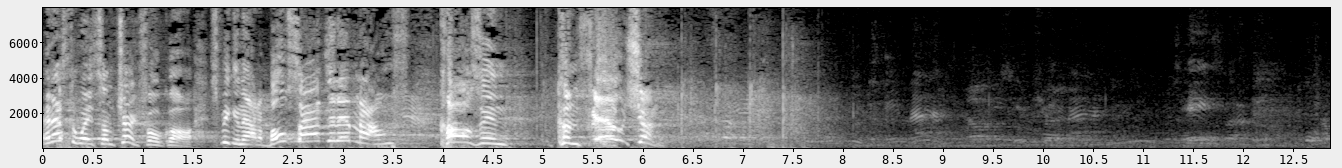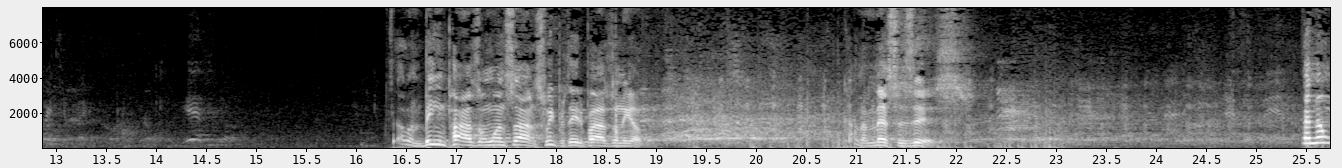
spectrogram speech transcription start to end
and that's the way some church folk are, speaking out of both sides of their mouth, causing confusion. Selling bean pies on one side and sweet potato pies on the other. what kind of mess is this? And no,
